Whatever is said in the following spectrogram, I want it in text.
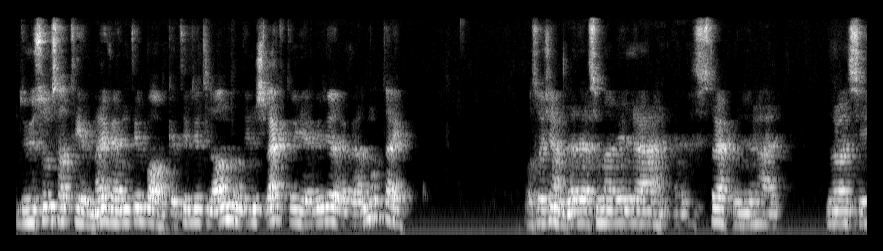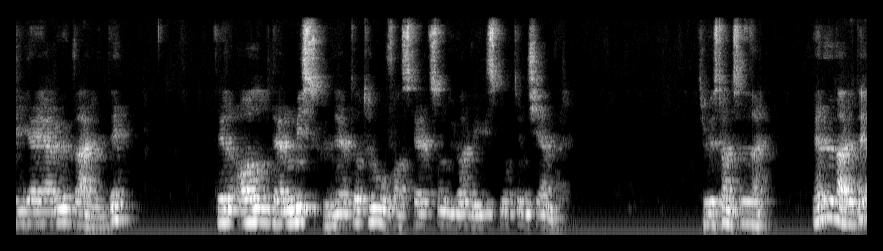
du som sa til meg, vend tilbake til ditt land og din slekt, og jeg vil gjøre vel mot deg. Og så kommer det det som jeg vil eh, streke under her, når han sier, jeg er uverdig til all den miskunnhet og trofasthet som du har vist mot din tjener. Tror vi stanser det der. Jeg er uverdig.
